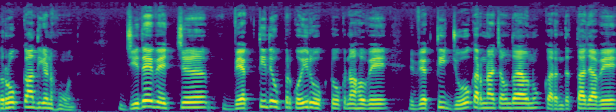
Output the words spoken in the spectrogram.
ਰੋਕਾਂ ਦੀ ਅਣਹੋਂਦ। ਜਿਹਦੇ ਵਿੱਚ ਵਿਅਕਤੀ ਦੇ ਉੱਪਰ ਕੋਈ ਰੋਕ ਟੋਕ ਨਾ ਹੋਵੇ, ਵਿਅਕਤੀ ਜੋ ਕਰਨਾ ਚਾਹੁੰਦਾ ਹੈ ਉਹਨੂੰ ਕਰਨ ਦਿੱਤਾ ਜਾਵੇ,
